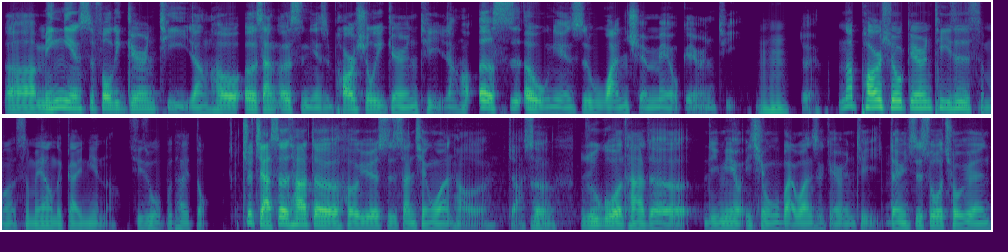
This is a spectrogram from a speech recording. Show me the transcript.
呃明年是 fully guarantee，然后二三二四年是 partially guarantee，然后二四二五年是完全没有 guarantee。嗯哼，对那 partial guarantee 是什么什么样的概念呢、其实我不太懂。就假设他的合约是三千万好了，假设、嗯如果他的里面有一千五百万是 guarantee，等于是说球员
